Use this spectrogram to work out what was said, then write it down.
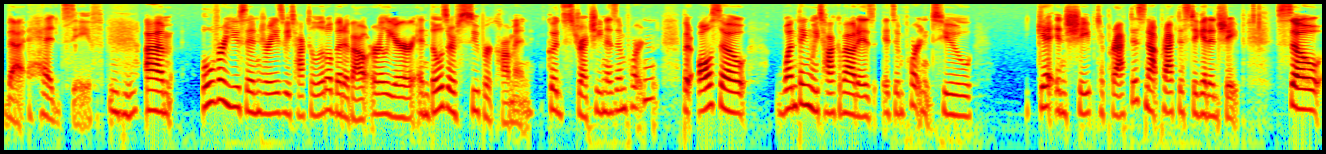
that head safe. Mm-hmm. Um, overuse injuries we talked a little bit about earlier, and those are super common. Good stretching is important, but also one thing we talk about is it's important to get in shape to practice, not practice to get in shape. So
